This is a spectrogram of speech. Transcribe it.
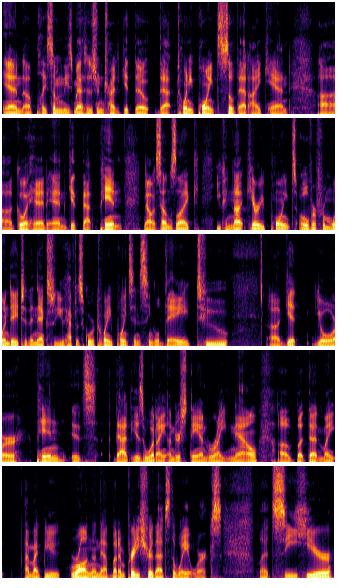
and uh, play some of these matches and try to get the, that 20 points so that I can uh, go ahead and get that pin. Now, it sounds like you cannot carry points over from one day to the next, so you have to score 20 points in a single day to uh, get your pin. It's that is what I understand right now, uh, but that might I might be wrong on that, but I'm pretty sure that's the way it works. Let's see here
